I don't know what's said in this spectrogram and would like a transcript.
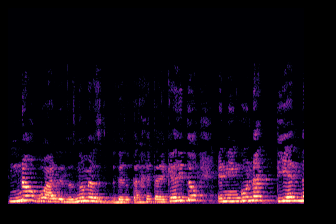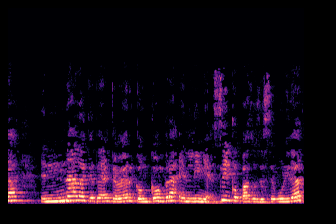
No guardes los números de tu tarjeta de crédito en ninguna tienda, en nada que tenga que ver con compra en línea. Cinco pasos de seguridad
